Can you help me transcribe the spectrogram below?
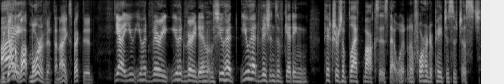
We got a lot more of it than I expected. Yeah, you you had very you had very demos. You had you had visions of getting pictures of black boxes that would uh, 400 pages of just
